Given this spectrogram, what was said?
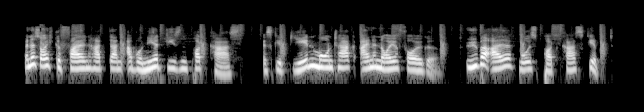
Wenn es euch gefallen hat, dann abonniert diesen Podcast. Es gibt jeden Montag eine neue Folge. Überall, wo es Podcasts gibt.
